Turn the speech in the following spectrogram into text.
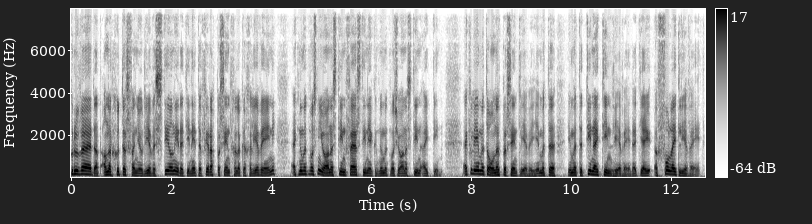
groewe, dat ander goederes van jou lewe steel nie, dat jy net 'n 40% gelukkige lewe hê nie. Ek noem dit mos nie Johannes 10 vers 10 nie, ek noem dit mos Johannes 10 uit 10. Ek wil jy met 'n 100% lewe, jy met 'n jy met 'n 10 uit 10 lewe hê, dat jy 'n voluit lewe het.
